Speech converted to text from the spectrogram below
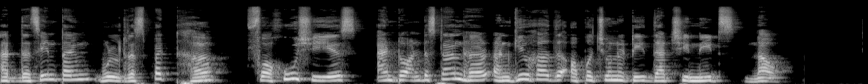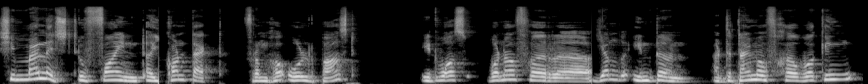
at the same time will respect her for who she is and to understand her and give her the opportunity that she needs now. She managed to find a contact from her old past. It was one of her uh, young intern at the time of her working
